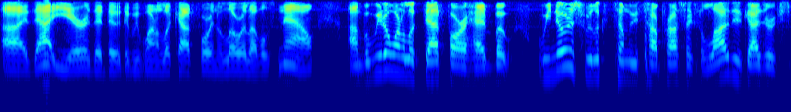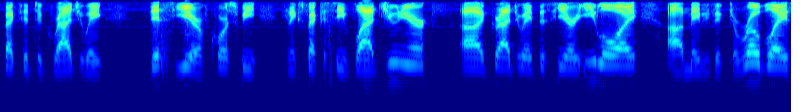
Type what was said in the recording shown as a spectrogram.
uh, that year that, that, that we want to look out for in the lower levels now? Um, but we don't want to look that far ahead. But we noticed we looked at some of these top prospects. A lot of these guys are expected to graduate this year. Of course, we can expect to see Vlad Jr. Uh, graduate this year, Eloy, uh, maybe Victor Robles.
